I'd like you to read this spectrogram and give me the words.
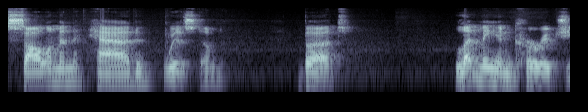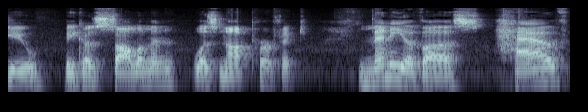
Solomon had wisdom, but let me encourage you because Solomon was not perfect. Many of us have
